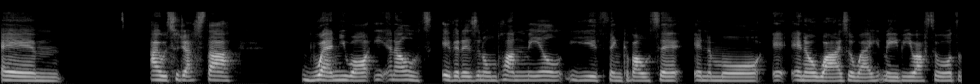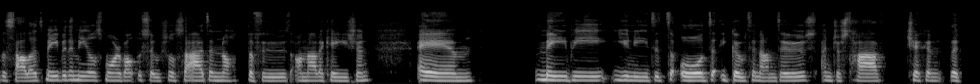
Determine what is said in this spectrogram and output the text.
um I would suggest that when you are eating out, if it is an unplanned meal, you think about it in a more in a wiser way. Maybe you have to order the salads. Maybe the meal's more about the social side and not the food on that occasion. Um, maybe you needed to order go to Nando's and just have chicken the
